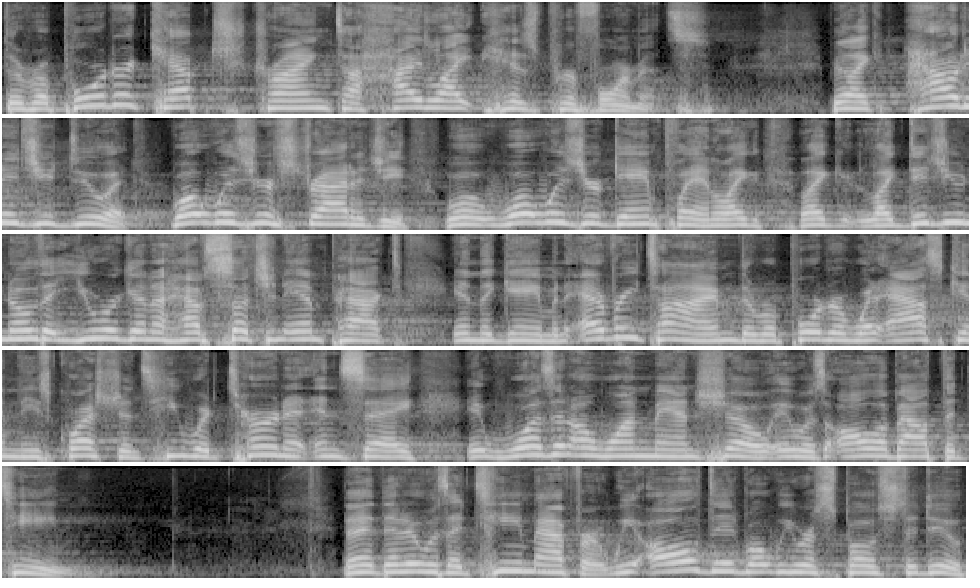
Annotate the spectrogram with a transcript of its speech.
the reporter kept trying to highlight his performance. Be like, how did you do it? What was your strategy? Well, what was your game plan? Like, like, like, did you know that you were going to have such an impact in the game? And every time the reporter would ask him these questions, he would turn it and say, it wasn't a one man show, it was all about the team that, that it was a team effort. We all did what we were supposed to do.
